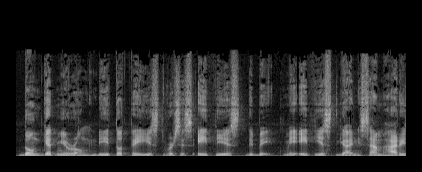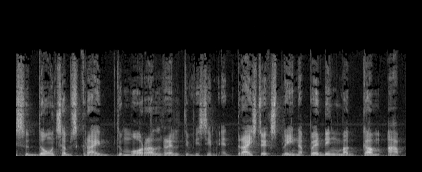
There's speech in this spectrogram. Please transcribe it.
Don't get me wrong, hindi ito theist versus atheist debate. May atheist guy ni Sam Harris who don't subscribe to moral relativism and tries to explain na pwedeng mag-come up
